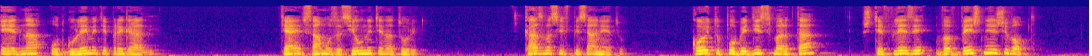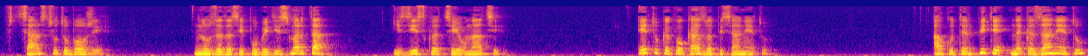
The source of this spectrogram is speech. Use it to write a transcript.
е една от големите прегради. Тя е само за силните натури. Казва се в писанието, който победи смъртта, ще влезе в вечния живот, в Царството Божие. Но за да се победи смъртта, изискват се юнаци. Ето какво казва писанието. Ако търпите наказанието,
